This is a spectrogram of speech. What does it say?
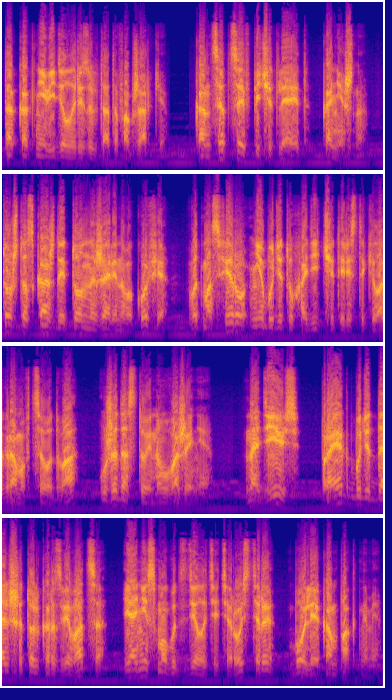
так как не видел результатов обжарки. Концепция впечатляет, конечно. То, что с каждой тонны жареного кофе в атмосферу не будет уходить 400 килограммов СО2, уже достойно уважения. Надеюсь, проект будет дальше только развиваться, и они смогут сделать эти ростеры более компактными.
